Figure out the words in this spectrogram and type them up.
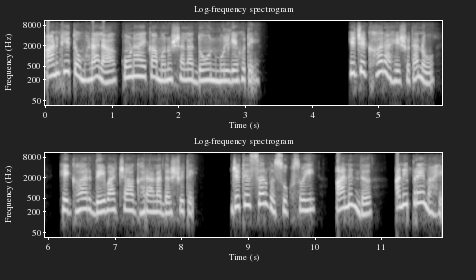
आणखी तो म्हणाला कोणा एका मनुष्याला दोन मुलगे होते. हे जे घर आहे श्रोत्यानो हे घर देवाच्या घराला दर्शविते जेथे सर्व सुखसोयी आनंद आणि प्रेम आहे.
